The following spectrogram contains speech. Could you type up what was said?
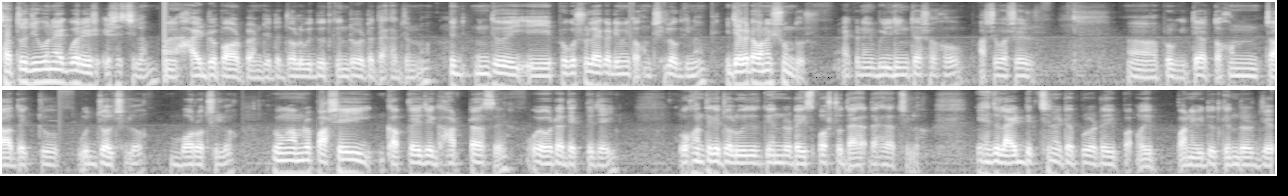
ছাত্র জীবনে একবার এস- এসেছিলাম হাইড্রো পাওয়ার প্ল্যান্ট, যেটা জলবিদ্যুৎ কেন্দ্র, ওটা দেখার জন্য। কিন্তু এই প্রকৌশল একাডেমি তখন ছিল কিনা, এই জায়গাটা অনেক সুন্দর। একাডেমি বিল্ডিংটা সহ আশেপাশের প্রকৃতি, আর তখন চাঁদ একটু উজ্জ্বল ছিল, বড় ছিল। এবং আমরা পাশেই কাপ্তাই যে ঘাটটা আছে, ওই, ওটা দেখতে যাই। ওখান থেকে জলবিদ্যুৎ কেন্দ্রটা স্পষ্ট দেখা দেখা যাচ্ছিল। এখানে যে লাইট দেখছেন, এটা পুরোটাই ওই পানি বিদ্যুৎ কেন্দ্রের যে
